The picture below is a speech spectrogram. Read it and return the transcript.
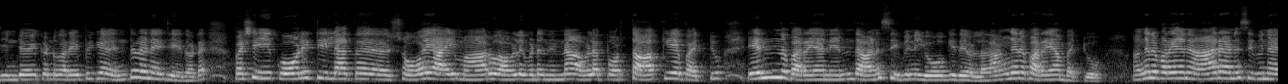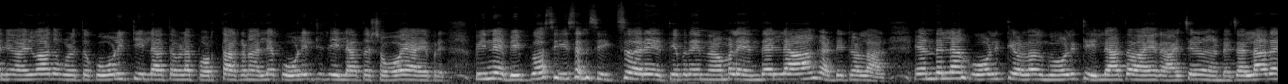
ജിൻഡോയെ കൊണ്ട് പറയിപ്പിക്കുക എന്ത് വേണേലും ചെയ്തോട്ടെ. പക്ഷേ ഈ ക്വാളിറ്റി ഇല്ലാത്ത ഷോയായി മാറും. അവൾ ഇവിടെ നിന്ന് അവളെ പുറത്താക്കിയേ പറ്റൂ എന്ന് പറയാൻ എന്താണ് സിബിന് യോഗ്യതയുള്ളത്? അങ്ങനെ പറയാൻ പറ്റുമോ അങ്ങനെ പറയാൻ ആരാണ് സിബിന് അനു അനുവാദം കൊടുത്തത്? ക്വാളിറ്റി ഇല്ലാത്തവളെ പുറത്താക്കണം അല്ലെ ക്വാളിറ്റി ഇല്ലാത്ത ഷോ ആയ പിന്നെ ബിഗ് ബോസ് സീസൺ സിക്സ് വരെ എത്തിയപ്പോഴത്തേക്കും നമ്മൾ എന്തെല്ലാം കണ്ടിട്ടുള്ളതാണ്. എന്തെല്ലാം ക്വാളിറ്റി ഉള്ള ക്വാളിറ്റി ഇല്ലാത്തതായ കാഴ്ചകൾ കണ്ടു. അല്ലാതെ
